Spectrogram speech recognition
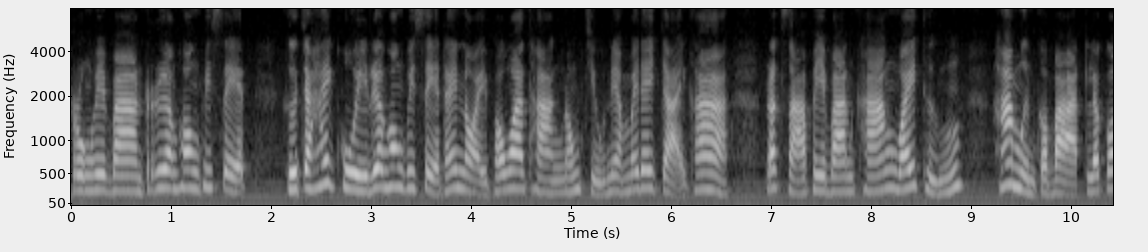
โรงพยาบาลเรื่องห้องพิเศษ คือจะให้คุยเรื่องห้องพิเศษให้หน่อย เพราะว่าทางน้องจิ๋วเนี่ยไม่ได้จ่ายค่า รักษาพยาบาลค้างไว้ถึง 50,000กว่าบาท แล้วก็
